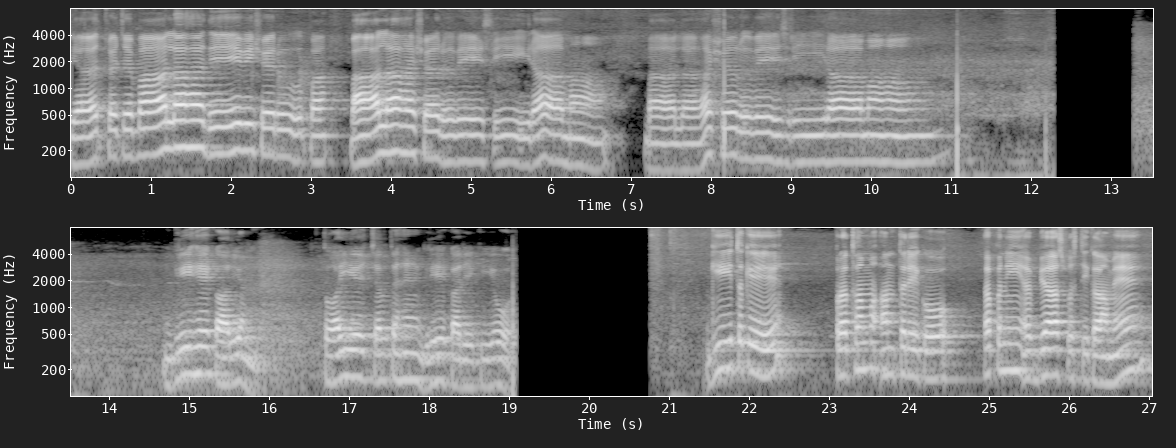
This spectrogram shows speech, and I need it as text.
यत्र च बालः देवीस्वरूपा बालः सर्वे श्रीरामा बालः सर्वे श्रीरामः। गृह कार्यम तो आइए चलते हैं गृह कार्य की ओर। गीत के प्रथम अंतरे को अपनी अभ्यास पुस्तिका में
